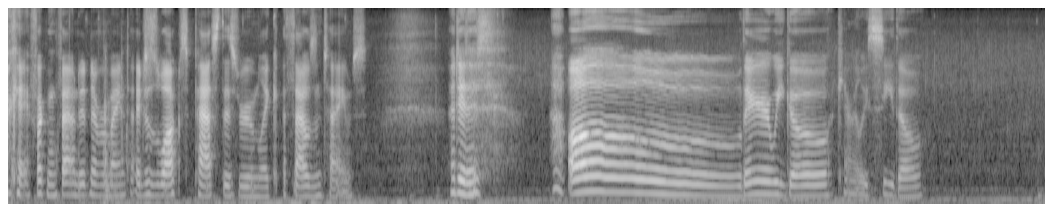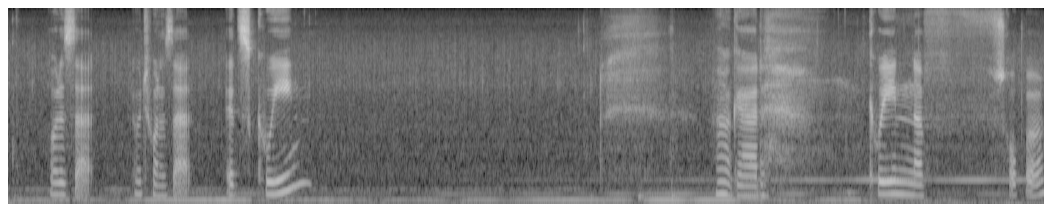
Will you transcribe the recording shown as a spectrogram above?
Okay, I fucking found it, never mind. I just walked past this room like a thousand times. I did it. Oh, there we go. Can't really see though. What is that? Which one is that? It's Queen? Oh god. Queen of Schoppe.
